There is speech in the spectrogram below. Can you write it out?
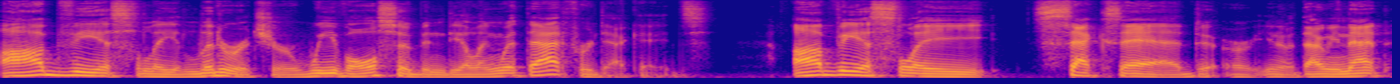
Obviously, literature, we've also been dealing with that for decades. Obviously, sex ed, or, you know, I mean, that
